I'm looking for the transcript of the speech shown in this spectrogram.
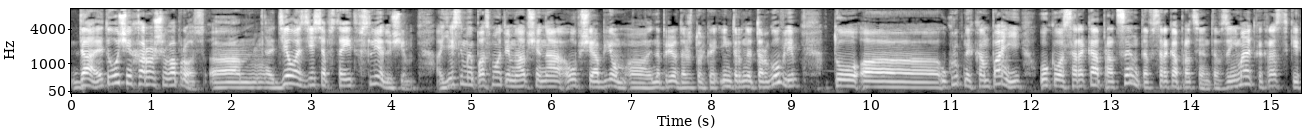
Да, это очень хороший вопрос. Дело здесь обстоит в следующем. Если мы посмотрим вообще на общий объем, а, например, даже только интернет-торговли, то а, у крупных компаний около 40%, 40% занимают как раз-таки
